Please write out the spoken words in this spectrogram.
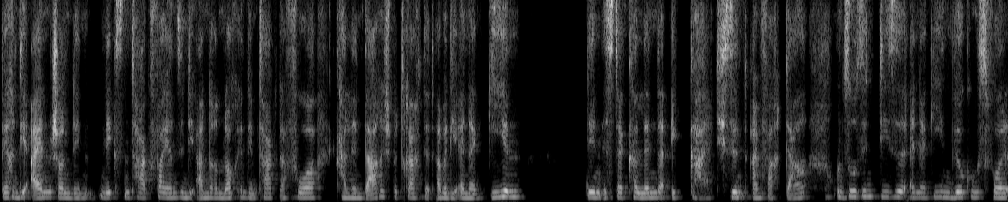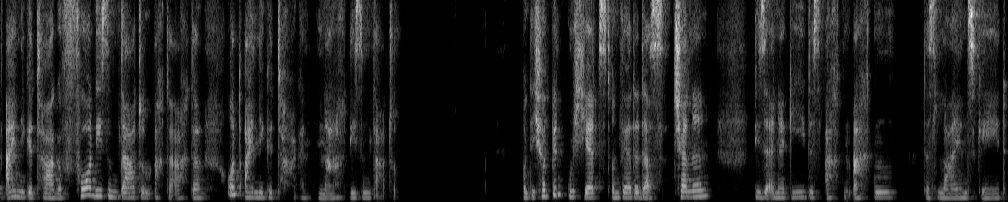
während die einen schon den nächsten Tag feiern, sind die anderen noch in dem Tag davor kalendarisch betrachtet. Aber die Energien denen ist der Kalender egal. Die sind einfach da. Und so sind diese Energien wirkungsvoll einige Tage vor diesem Datum, 8.8. und einige Tage nach diesem Datum. Und ich verbinde mich jetzt und werde das channeln, diese Energie des 8.8., des Lionsgate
